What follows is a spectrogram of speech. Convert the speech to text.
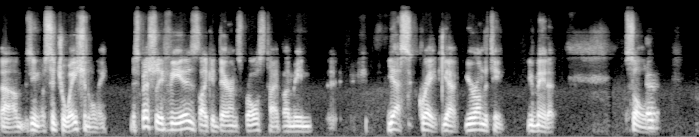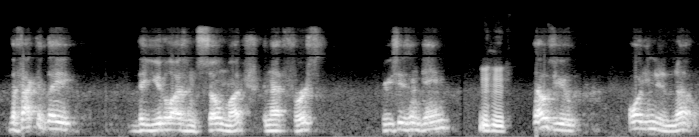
um, you know situationally, especially if he is like a Darren Sproles type. I mean, yes, great, yeah, you're on the team, you've made it, sold. And- The fact that they they utilize him so much in that first preseason game hmm tells you all you need to know.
